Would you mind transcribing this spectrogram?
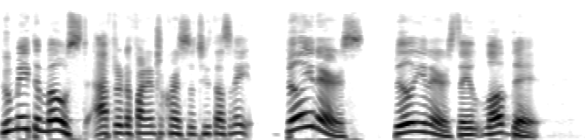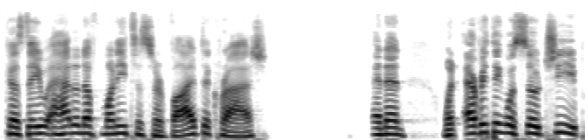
who made the most after the financial crisis of 2008? Billionaires. Billionaires. They loved it because they had enough money to survive the crash. And then when everything was so cheap,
